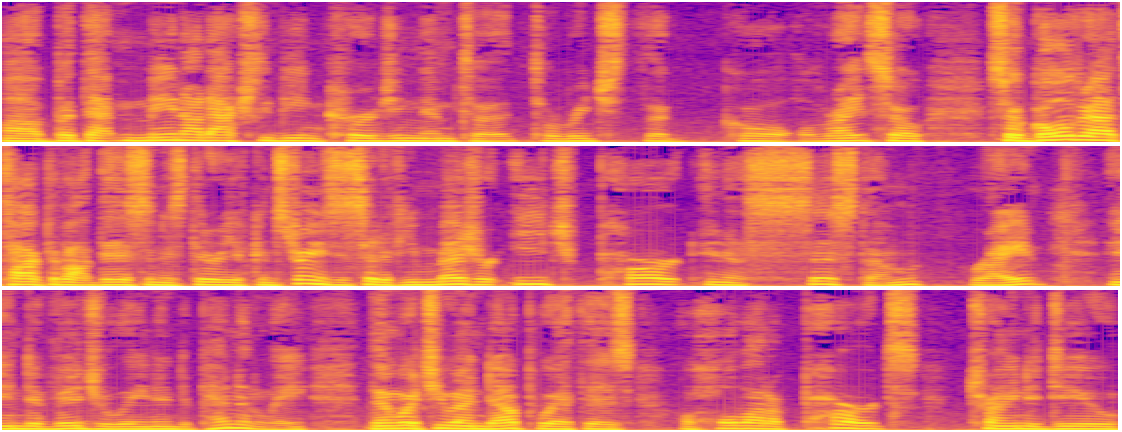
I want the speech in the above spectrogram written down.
Uh, but that may not actually be encouraging them to to reach the goal, right? So, so Goldratt talked about this in his theory of constraints. He said if you measure each part in a system, right, individually and independently, then what you end up with is a whole lot of parts trying to do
